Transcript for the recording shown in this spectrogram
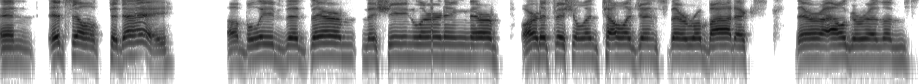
and itself today uh, believe that their machine learning, their artificial intelligence, their robotics, their algorithms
